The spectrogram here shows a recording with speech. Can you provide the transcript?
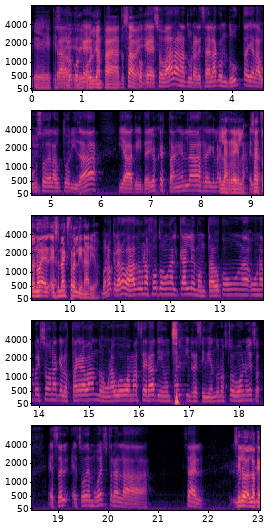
Eh, que Claro, se porque- divulgan para, tú sabes. Porque eh, eso va a la naturaleza de la conducta y al abuso de la autoridad y a criterios que están en las reglas. En las reglas. O sea, la esto no es, eso no es extraordinario. Bueno, claro, vas a ver una foto de un alcalde montado con una, una persona que lo está grabando en una hueva Maserati en un parking recibiendo unos sobornos y eso. Eso, demuestra la... O sea, el, Sí, lo- lo que-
